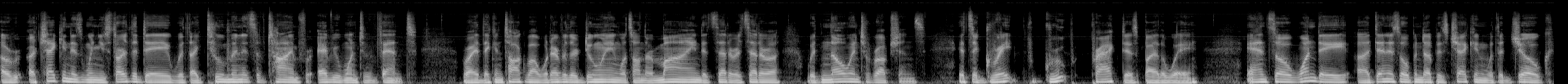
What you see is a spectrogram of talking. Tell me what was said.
a, a check-in is when you start the day with like two minutes of time for everyone to vent, right? They can talk about whatever they're doing, what's on their mind, et cetera, et cetera, with no interruptions. It's a great group practice, by the way. And so one day, uh, Dennis opened up his check-in with a joke,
